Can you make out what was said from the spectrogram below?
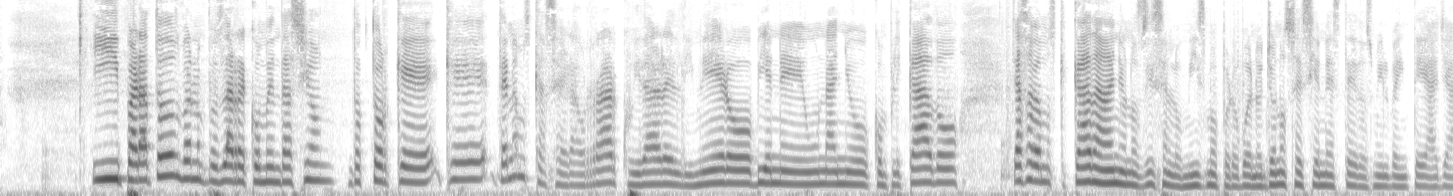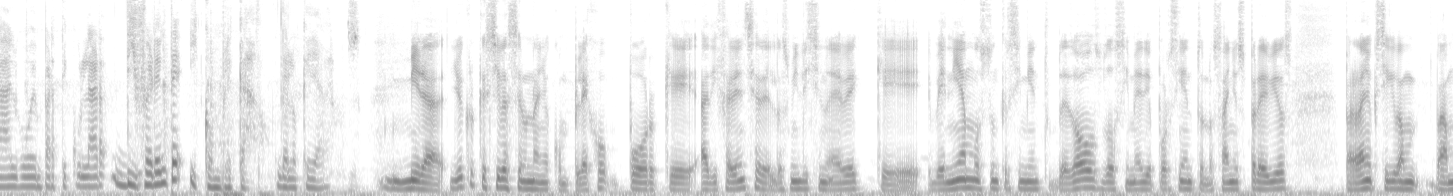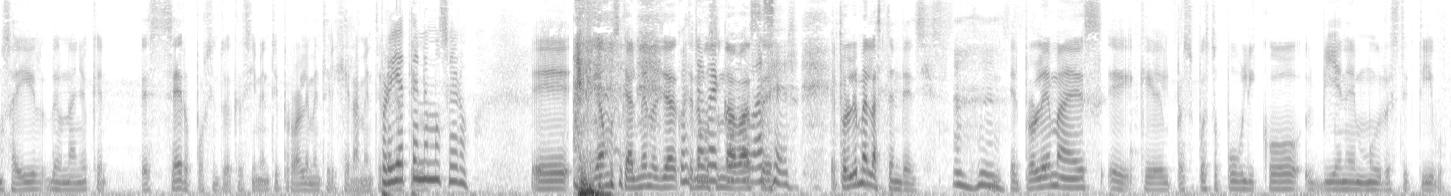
Y para todos, bueno, pues la recomendación, doctor, que, que tenemos que hacer, ahorrar, cuidar el dinero, viene un año complicado, ya sabemos que cada año nos dicen lo mismo, pero bueno, yo no sé si en este 2020 haya algo en particular diferente y complicado de lo que ya vemos. Mira, yo creo que sí va a ser un año complejo porque a diferencia del 2019 que veníamos de un crecimiento de 2, 2,5% en los años previos, para el año que sigue vamos a ir de un año que es 0% de crecimiento y probablemente ligeramente. Pero ya tenemos cero. Eh, digamos que al menos ya tenemos una base. El problema es las tendencias. El problema es eh, que el presupuesto público viene muy restrictivo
